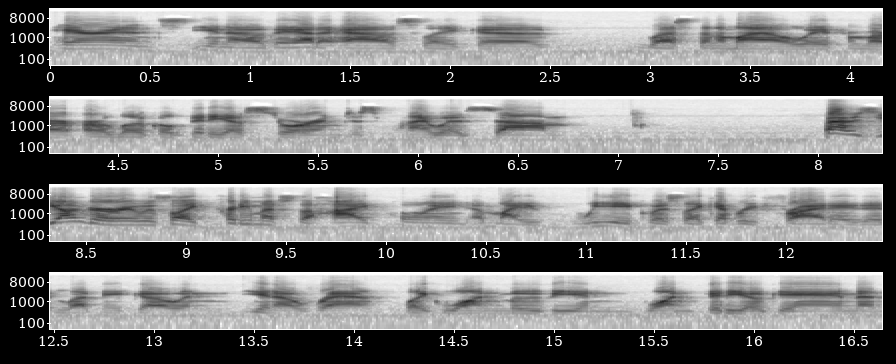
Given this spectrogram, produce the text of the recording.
parents, you know, they had a house like uh, less than a mile away from our, our local video store, and just when I was um, when I was younger, it was like pretty much the high point of my week was like every Friday they'd let me go and you know rent like one movie and one video game, and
